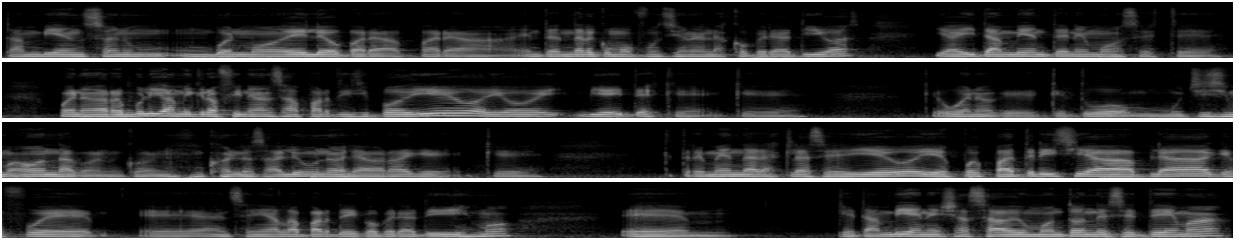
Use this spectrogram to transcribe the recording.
también son un, buen modelo para, entender cómo funcionan las cooperativas. Y ahí también tenemos, este bueno, de República Microfinanzas participó Diego, Diego Vieites, que bueno, que, tuvo muchísima onda con, los alumnos, la verdad que, tremenda las clases de Diego, y después Patricia Plada, que fue eh, a enseñar la parte de cooperativismo, eh, que también ella sabe un montón de ese tema,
